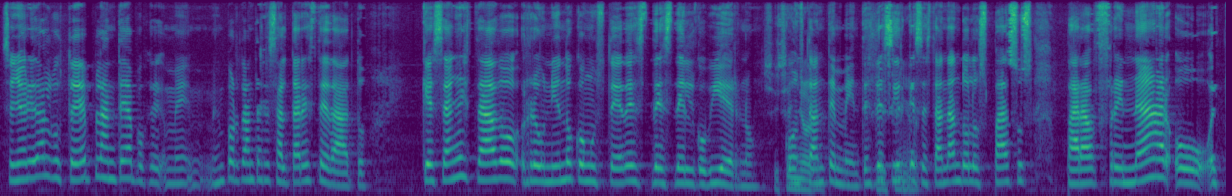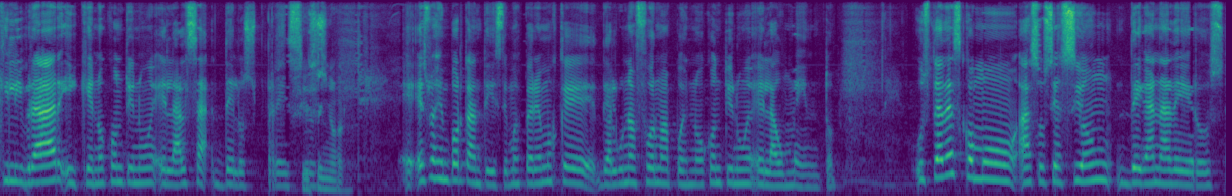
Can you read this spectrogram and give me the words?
Señor Hidalgo, usted plantea, porque me, es importante resaltar este dato, que se han estado reuniendo con ustedes desde el gobierno constantemente. Es decir, que se están dando los pasos para frenar o equilibrar y que no continúe el alza de los precios. Sí, señor. Eh, eso es importantísimo. Esperemos que de alguna forma pues no continúe el aumento. Ustedes como asociación de ganaderos,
